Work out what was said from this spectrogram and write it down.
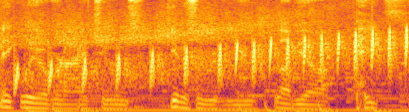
Make way over to iTunes. Give us a review. Love y'all. Peace.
